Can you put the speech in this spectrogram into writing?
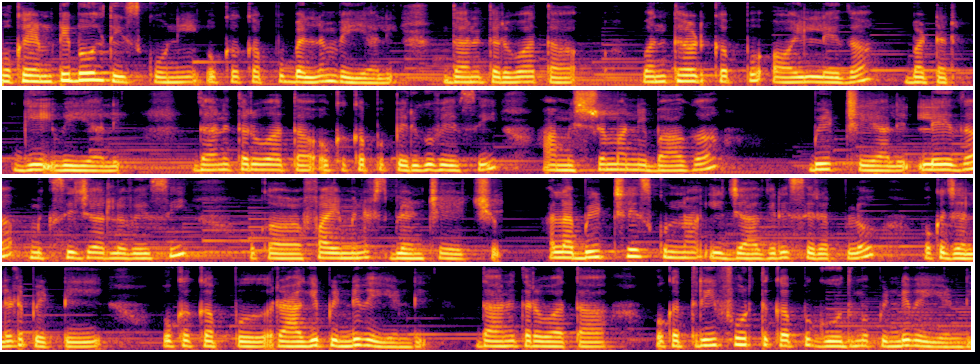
ఒక ఎంటీ బౌల్ తీసుకొని ఒక కప్పు బెల్లం వేయాలి. దాని తరువాత వన్ థర్డ్ కప్పు ఆయిల్ లేదా బటర్ గీ వేయాలి. దాని తరువాత ఒక కప్పు పెరుగు వేసి ఆ మిశ్రమాన్ని బాగా బీట్ చేయాలి లేదా మిక్సీ జార్లో వేసి ఒక ఫైవ్ మినిట్స్ బ్లెండ్ చేయొచ్చు. అలా బీట్ చేసుకున్న ఈ జాగిరి సిరప్లో ఒక జల్లెడ పెట్టి ఒక కప్పు రాగి పిండి వేయండి. దాని తర్వాత ఒక త్రీ ఫోర్త్ కప్పు గోధుమ పిండి వేయండి.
